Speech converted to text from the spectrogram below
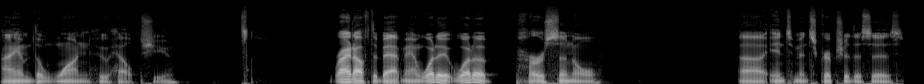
I am the one who helps you. Right off the bat, man, what a what a personal, uh, intimate scripture this is.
